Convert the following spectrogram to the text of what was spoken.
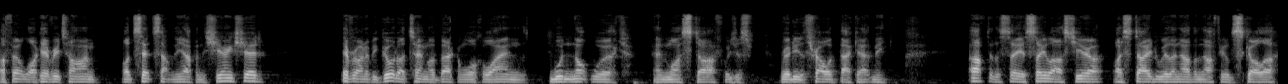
I felt like every time I'd set something up in the shearing shed, everyone would be good, I'd turn my back and walk away and it would not work. And my staff were just ready to throw it back at me. After the CSC last year, I stayed with another Nuffield scholar,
